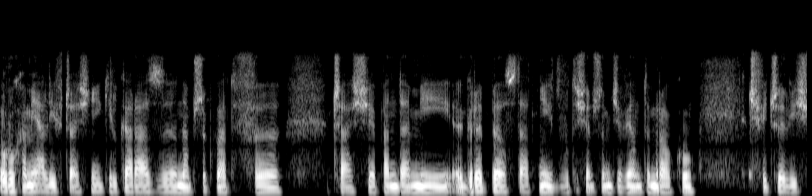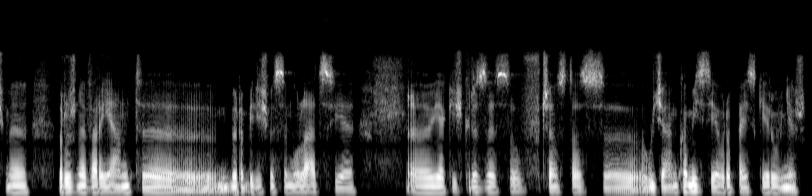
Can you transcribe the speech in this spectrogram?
uruchamiali wcześniej kilka razy, na przykład w czasie pandemii grypy ostatniej w 2009 roku. Ćwiczyliśmy różne warianty, robiliśmy symulacje e, jakichś kryzysów, często z udziałem Komisji Europejskiej również.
